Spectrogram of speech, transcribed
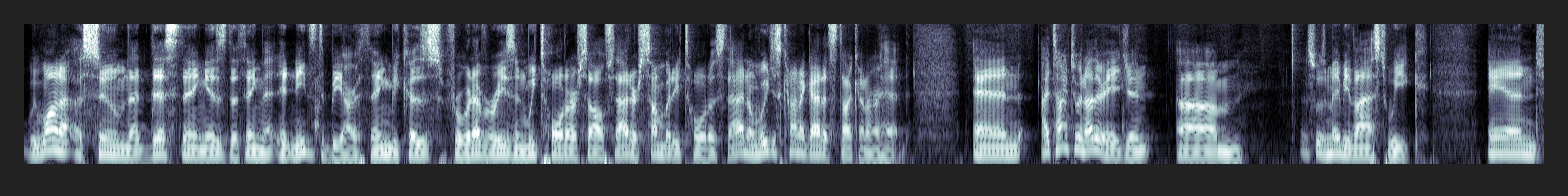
We want to assume that this thing is the thing that it needs to be our thing because for whatever reason we told ourselves that or somebody told us that and we just kind of got it stuck in our head. And I talked to another agent. Um, this was maybe last week, and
